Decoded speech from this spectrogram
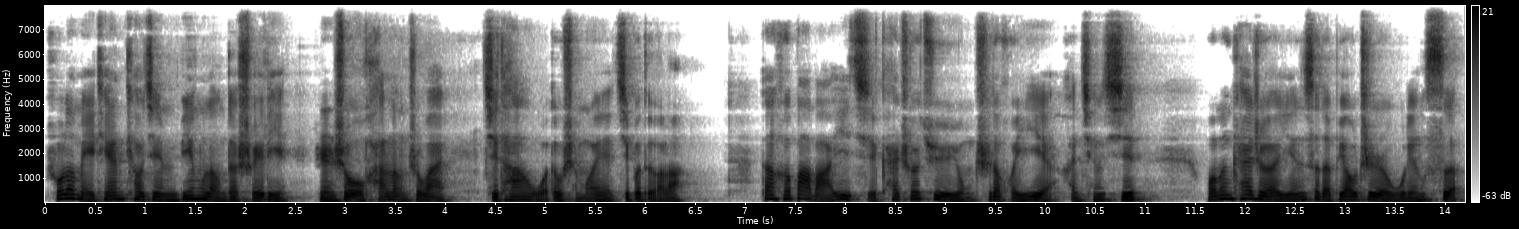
除了每天跳进冰冷的水里忍受寒冷之外，其他我都什么也记不得了。但和爸爸一起开车去泳池的回忆很清晰。我们开着银色的标致五零四，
